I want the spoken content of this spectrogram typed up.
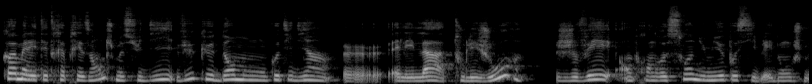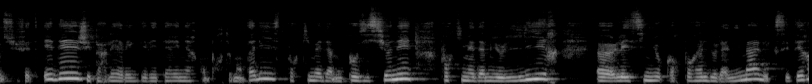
comme elle était très présente, je me suis dit, vu que dans mon quotidien, euh, elle est là tous les jours, je vais en prendre soin du mieux possible. Et donc, je me suis fait aider, j'ai parlé avec des vétérinaires comportementalistes pour qu'ils m'aident à me positionner, pour qu'ils m'aident à mieux lire euh, les signaux corporels de l'animal, etc.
